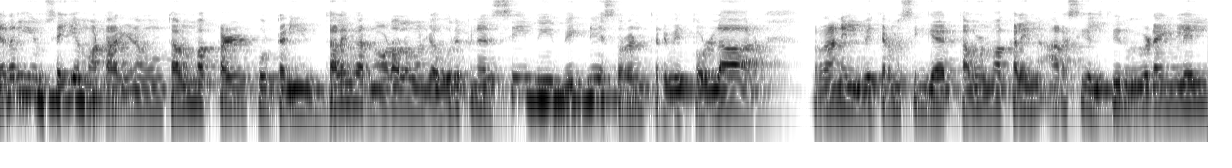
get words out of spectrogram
எதனையும் செய்ய மாட்டார் எனவும் தமிழ் மக்கள் கூட்டணியின் தலைவர் நாடாளுமன்ற உறுப்பினர் சி வி விக்னேஸ்வரன் தெரிவித்துள்ளார். ரணில் விக்ரமசிங்கர் தமிழ் மக்களின் அரசியல் தீர்வு விடயங்களில்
